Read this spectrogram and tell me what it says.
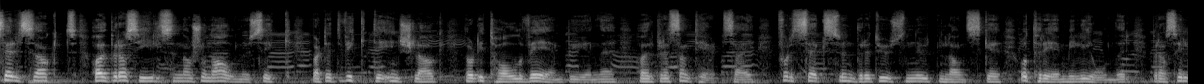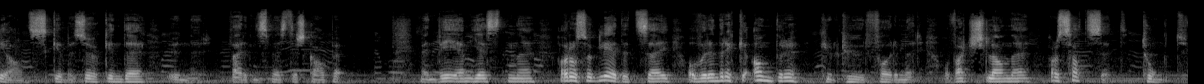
Selvsagt har Brasils nasjonalmusikk vært et viktig innslag når de tolv VM-byene har presentert seg for 600 000 utenlandske og 3 millioner brasilianske besøkende under verdensmesterskapet. Men VM-gjestene har også gledet seg over en rekke andre kulturformer, og vertslandet har satset tungt.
